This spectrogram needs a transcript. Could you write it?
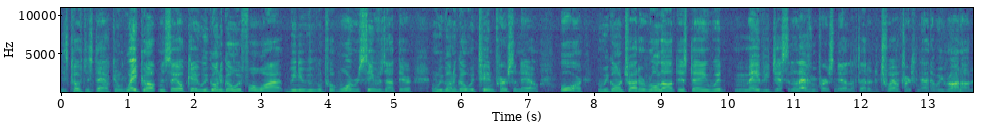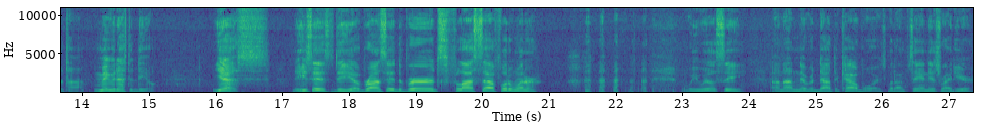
this coaching staff can wake up and say, okay, we're going to go with four wide, meaning we're going to put more receivers out there, and we're going to go with 10 personnel, or we're going to try to roll out this thing with maybe just 11 personnel instead of the 12 personnel that we run all the time. Maybe that's the deal. Yes, he says the uh, Brian said the birds fly south for the winter. we will see. And I never doubt the Cowboys, but I'm saying this right here,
